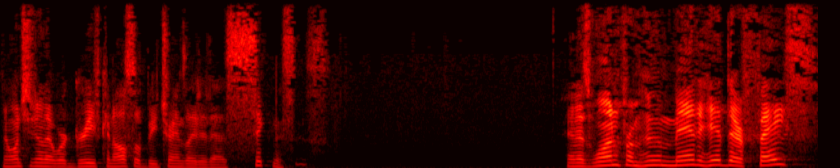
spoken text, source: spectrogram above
And I want you to know that word grief can also be translated as sicknesses. And as one from whom men hid their face,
